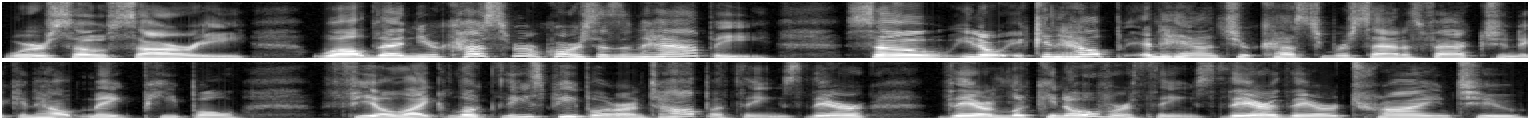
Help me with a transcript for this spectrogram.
We're so sorry. Well, then your customer, of course, isn't happy. So, you know, it can help enhance your customer satisfaction. It can help make people feel like look these people are on top of things they're they're looking over things they're they're trying to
